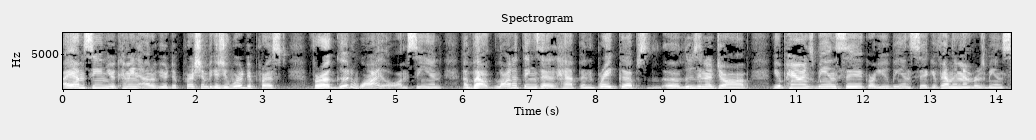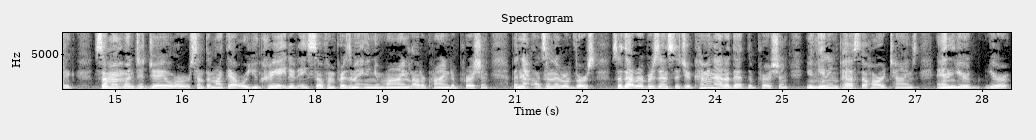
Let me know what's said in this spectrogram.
I am seeing you're coming out of your depression because you were depressed for a good while. I'm seeing about a lot of things that happened, breakups, uh, losing a job, your parents being sick or you being sick, your family members being sick, someone went to jail or something like that, or you created a self-imprisonment in your mind, a lot of crying, depression. But now it's in the reverse. So that represents that you're coming out of that depression, you're getting past the hard times, and you're you're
